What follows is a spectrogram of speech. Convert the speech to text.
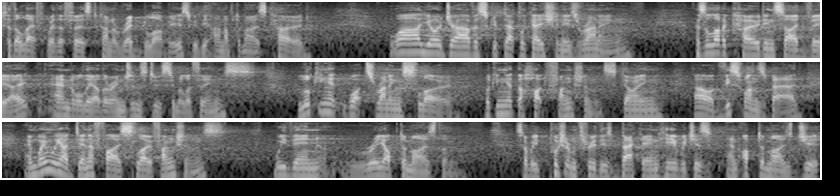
to the left, where the first kind of red blob is with the unoptimized code, while your JavaScript application is running, there's a lot of code inside V8, and all the other engines do similar things, looking at what's running slow, looking at the hot functions, going, oh, this one's bad. And when we identify slow functions, we then re-optimize them. So we push them through this back end here, which is an optimized JIT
